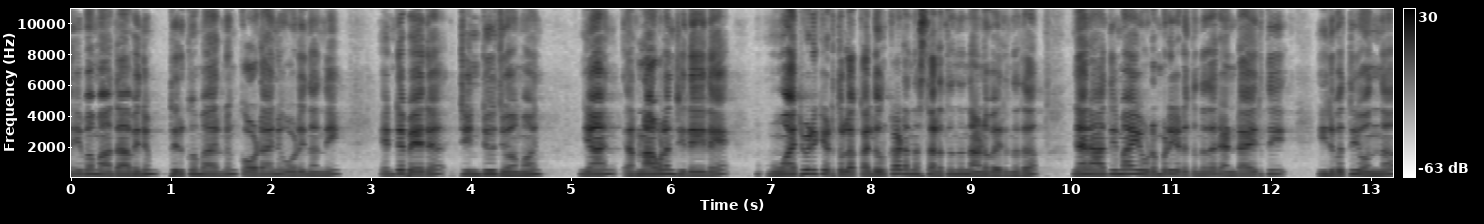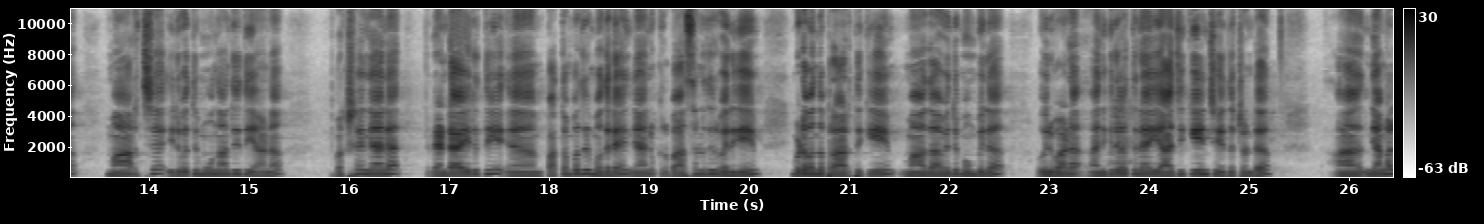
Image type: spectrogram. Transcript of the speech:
ദൈവമാതാവിനും തിരുക്കുമാരനും കോടാനുകോടി നന്ദി. എന്റെ പേര് ടിൻഡു ജോമോൻ. ഞാൻ എറണാകുളം ജില്ലയിലെ മൂവാറ്റുപുഴയ്ക്കടുത്തുള്ള കല്ലൂർക്കാട് എന്ന സ്ഥലത്തു നിന്നാണ് വരുന്നത്. ഞാൻ ആദ്യമായി ഉടമ്പടി എടുക്കുന്നത് രണ്ടായിരത്തി ഇരുപത്തി ഒന്ന് മാർച്ച് ഇരുപത്തി മൂന്നാം തീയതിയാണ്. പക്ഷേ ഞാൻ രണ്ടായിരത്തി പത്തൊമ്പത് മുതലേ ഞാൻ കൃപാസനത്തിൽ വരികയും ഇവിടെ വന്ന് പ്രാർത്ഥിക്കുകയും മാതാവിന്റെ മുമ്പിൽ ഒരുപാട് അനുഗ്രഹത്തിനായി യാചിക്കുകയും ചെയ്തിട്ടുണ്ട്. ഞങ്ങൾ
